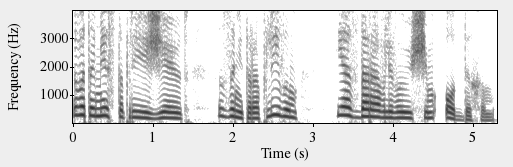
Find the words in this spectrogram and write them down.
В это место приезжают за неторопливым и оздоравливающим отдыхом.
